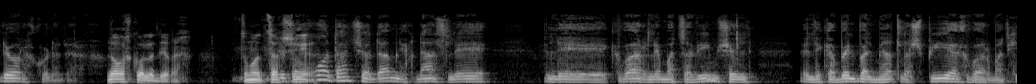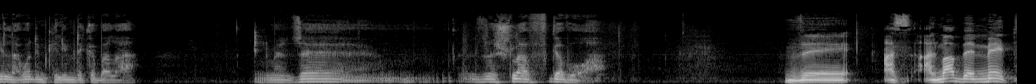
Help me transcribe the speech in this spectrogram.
לאורך כל הדרך. לאורך כל הדרך. זאת אומרת, צריך ש... לפחות עד שאדם נכנס ל... ל... כבר למצבים של לקבל ועל מנת להשפיע, כבר מתחיל לעבוד עם כלים לקבלה. זאת אומרת, זה, זה שלב גבוה. ואז על מה באמת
